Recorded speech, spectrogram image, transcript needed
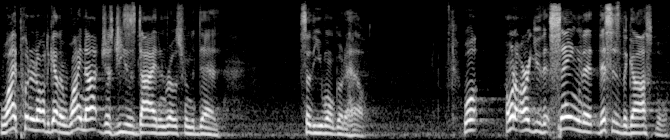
why put it all together? Why not just Jesus died and rose from the dead so that you won't go to hell? Well, I want to argue that saying that this is the gospel,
